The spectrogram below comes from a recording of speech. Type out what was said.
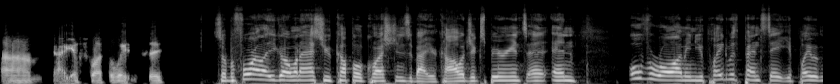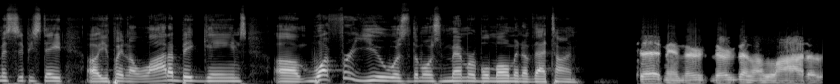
um, I guess we'll have to wait and see. So before I let you go, I want to ask you a couple of questions about your college experience and, and overall, I mean, you played with Penn State, you played with Mississippi State, uh, you played in a lot of big games. Um, what for you was the most memorable moment of that time? Good man. There's there's been a lot of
